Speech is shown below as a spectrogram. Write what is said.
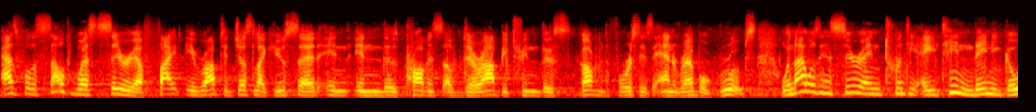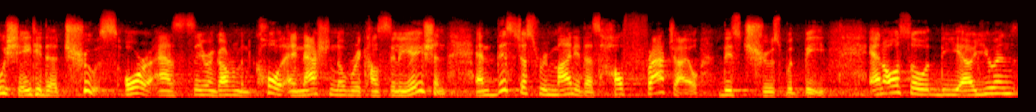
As for the southwest Syria, fight erupted, just like you said, in, in the province of Daraa between the government forces and rebel groups. When I was in Syria in 2018, they negotiated a truce, or as Syrian government called, a national reconciliation. And this just reminded us how fragile this truce would be. And also the uh, UN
